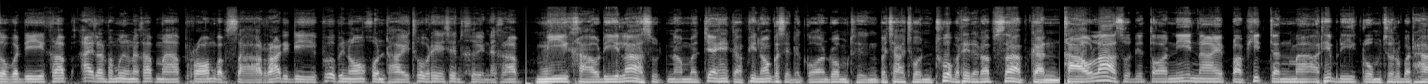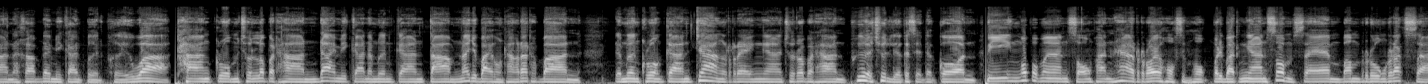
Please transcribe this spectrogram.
สวัสดีครับ ไอ้รันพะเมืองนะครับ มาพร้อมกับสาระดีๆ เพื่อพี่น้องคนไทยทั่วประเทศเช่นเคยนะครับ มีข่าวดีล่าสุดนำมาแจ้งให้กับพี่น้องเกษตรกรรวมถึงประชาชนทั่วประเทศได้รับทราบกัน ข่าวล่าสุดในตอนนี้นายประพิษจันมาอธิบดีกรมชลประทานนะครับ ได้มีการเปิดเผยว่า ทางกรมชลประทานได้มีการดำเนินการตามนโยบายของทางรัฐบาลดำเนินโครงการจ้างแรงงานชลประทาน เพื่อช่วยเหลือเกษตรกร ปีงบประมาณ 2566 ปฏิบัติงานซ่อมแซมบำรุงรักษา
